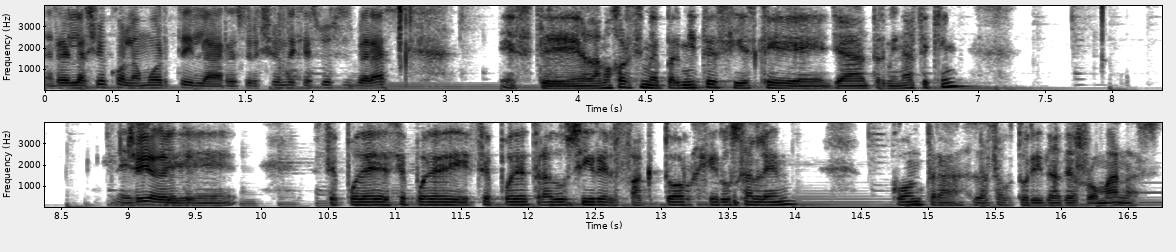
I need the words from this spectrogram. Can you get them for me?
en relación con la muerte y la resurrección de Jesús es veraz. Este, a lo mejor si me permite, si es que ya terminaste, Kim. sí, adelante. Se puede, se puede, se puede traducir el factor Jerusalén contra las autoridades romanas.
